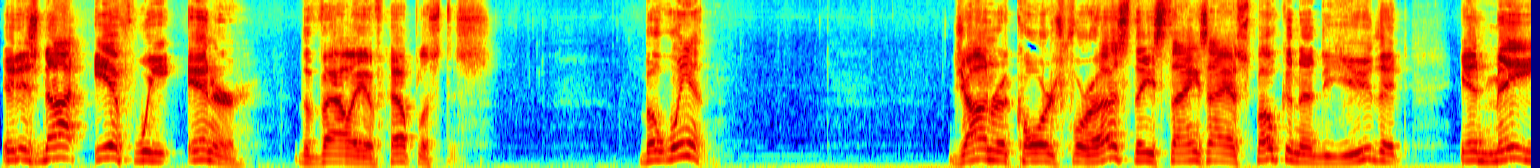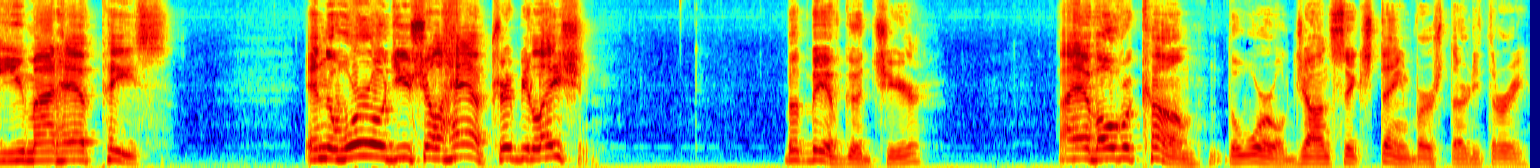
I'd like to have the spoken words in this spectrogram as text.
it is not if we enter the valley of helplessness, but when. John records for us these things I have spoken unto you that in me you might have peace. In the world you shall have tribulation. But be of good cheer. I have overcome the world. John 16, verse 33.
